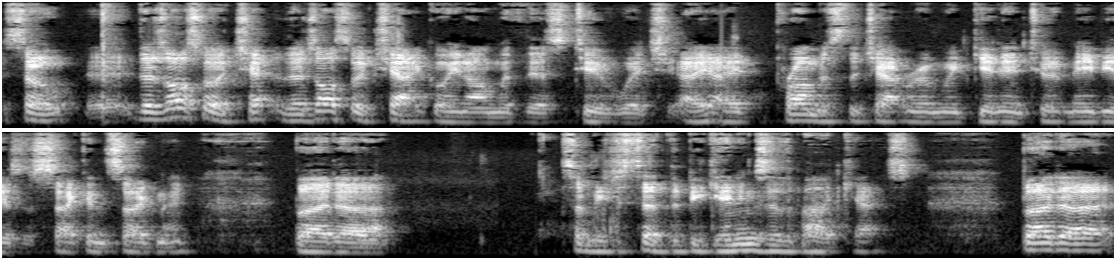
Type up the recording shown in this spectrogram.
so uh, there's also a chat. There's also a chat going on with this too, which I, I promised the chat room we'd get into it maybe as a second segment, but uh, somebody just said the beginnings of the podcast. But uh,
